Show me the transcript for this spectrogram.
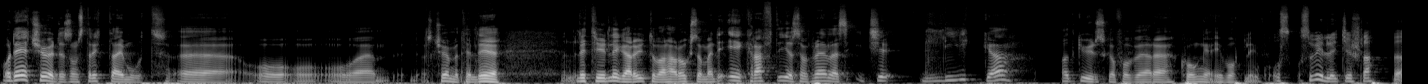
og det er kjødet som stritter imot. Uh, og, og, og uh, vi kommer til det litt tydeligere utover her også, men det er krefter i oss som fremdeles ikke liker at Gud skal få være konge i vårt liv. Og så vil du ikke slippe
